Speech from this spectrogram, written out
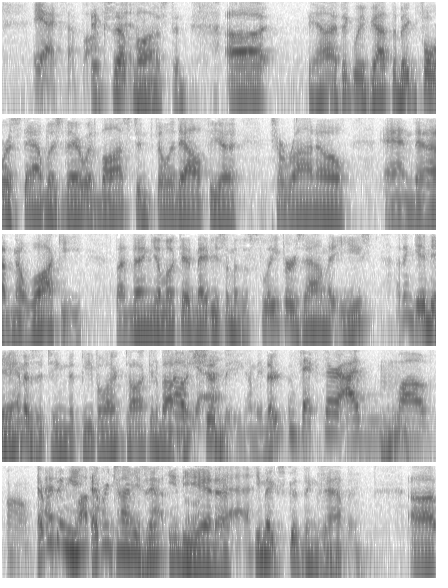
yeah, except Boston. Except Boston. Uh, yeah, I think we've got the big four established there with Boston, Philadelphia, Toronto, and uh, Milwaukee. But then you look at maybe some of the sleepers out in the East. I think Indiana's a team that people aren't talking about, Oh, but yeah. should be. I mean, they're Victor, I love. Um, Mm-hmm. everything. I He, love every time he's in. Indiana, Yeah. Mm-hmm. he makes good things happen. Uh,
